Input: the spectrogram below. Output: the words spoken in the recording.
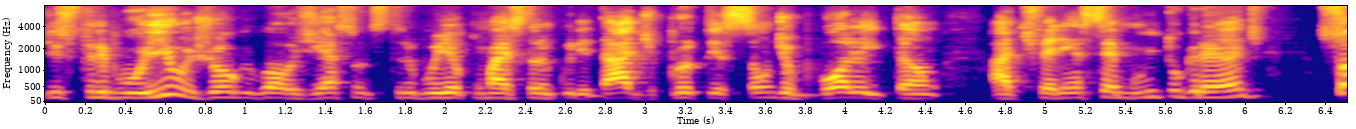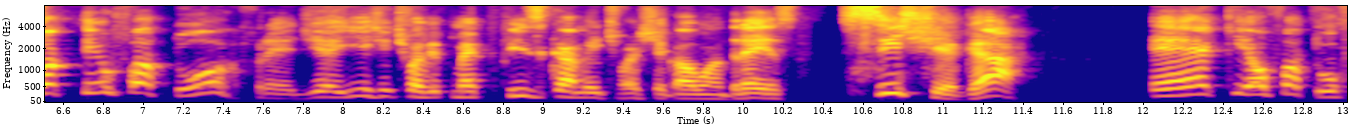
distribuir o jogo igual o Gerson distribuía com mais tranquilidade, proteção de bola, então a diferença é muito grande. Só que tem o fator, Fred, e aí a gente vai ver como é que fisicamente vai chegar o Andréas, se chegar, é que é o fator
